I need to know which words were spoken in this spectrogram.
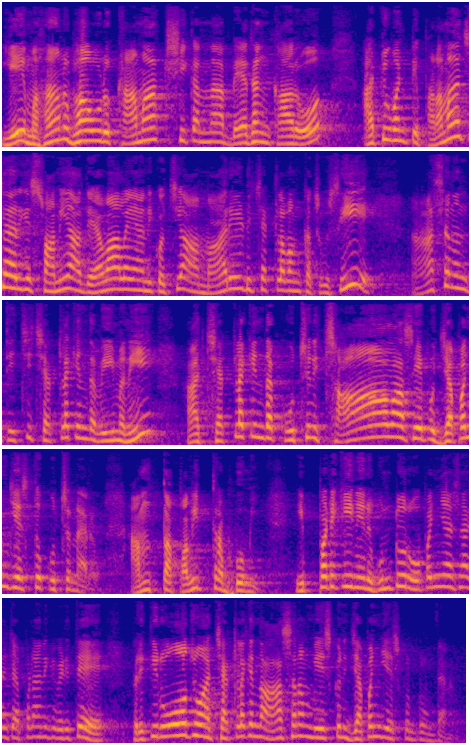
ఏ మహానుభావుడు కామాక్షి కన్నా భేదం కారో అటువంటి పరమాచార్య స్వామి ఆ దేవాలయానికి వచ్చి ఆ మారేడు చెట్ల వంక చూసి ఆసనం తెచ్చి చెట్ల కింద వేయమని ఆ చెట్ల కింద కూర్చుని చాలాసేపు జపం చేస్తూ కూర్చున్నారు. అంత పవిత్ర భూమి. ఇప్పటికీ నేను గుంటూరు ఉపన్యాసాలు చెప్పడానికి వెడితే ప్రతిరోజు ఆ చెట్ల కింద ఆసనం వేసుకుని జపం చేసుకుంటూ ఉంటాను.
